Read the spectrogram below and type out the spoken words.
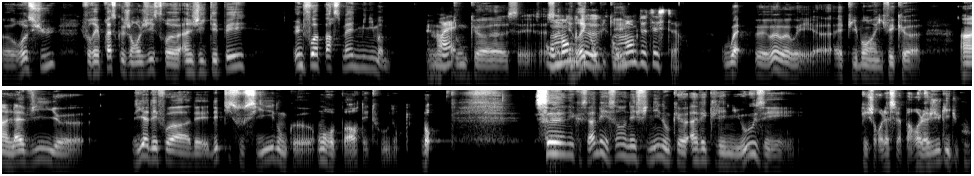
reçus, il faudrait presque que j'enregistre un JTP une fois par semaine minimum. Ouais. Donc, c'est, ça, on, manque de, compliqué. on manque de testeurs. Ouais, ouais, ouais, ouais. Et puis bon, il fait que hein, la vie, il y a des fois des, des petits soucis, donc on reporte et tout. Donc bon, ce n'est que ça, mais ça, on est fini donc avec les news et puis je relaisse la parole à Julie du coup.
